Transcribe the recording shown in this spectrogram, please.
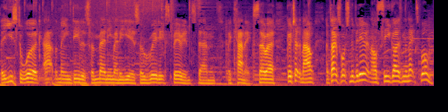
They used to work at the main dealers for many, many years, so really experienced um, mechanics. So uh, go check them out. And thanks for watching the video, and I'll see you guys in the next one.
